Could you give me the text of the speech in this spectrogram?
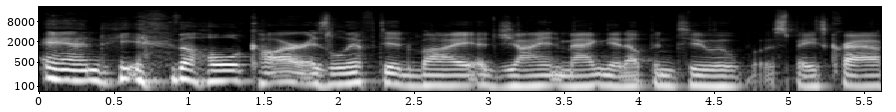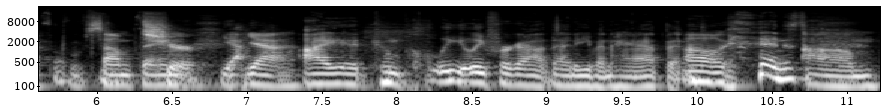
and he, the whole car is lifted by a giant magnet up into a spacecraft, or something. sure. Yeah. yeah. I had completely forgot that even happened. Oh, and it's, Um.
